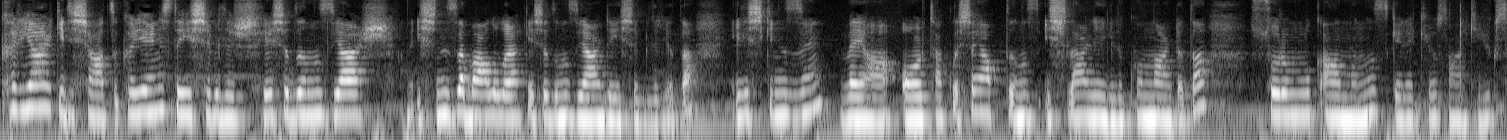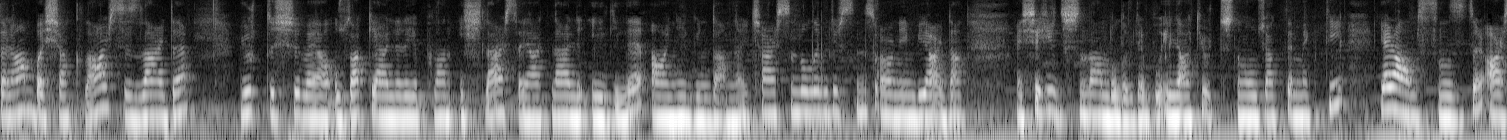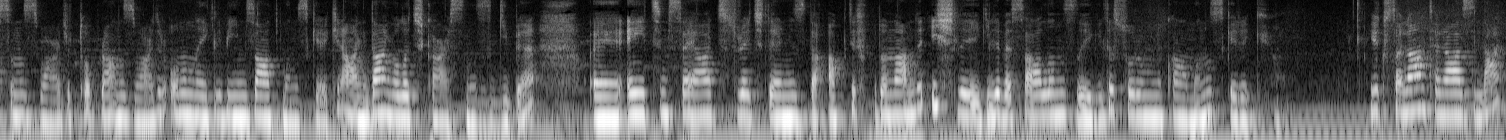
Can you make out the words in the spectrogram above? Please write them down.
kariyer gidişatı, kariyeriniz değişebilir. Yaşadığınız yer, işinize bağlı olarak yaşadığınız yer değişebilir ya da ilişkinizin veya ortaklaşa yaptığınız işlerle ilgili konularda da sorumluluk almanız gerekiyor sanki. Yükselen başaklar sizler de yurt dışı veya uzak yerlere yapılan işler, seyahatlerle ilgili ani gündemler içerisinde olabilirsiniz. Örneğin bir yerden yani şehir dışından da olabilir. Bu illaki yurt dışından olacak demek değil. Yer almışsınızdır, arsanız vardır, toprağınız vardır. Onunla ilgili bir imza atmanız gerekir. Aniden yola çıkarsınız gibi. Ee, eğitim, seyahat süreçlerinizde aktif bu dönemde işle ilgili ve sağlığınızla ilgili de sorumluluk almanız gerekiyor. Yükselen teraziler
